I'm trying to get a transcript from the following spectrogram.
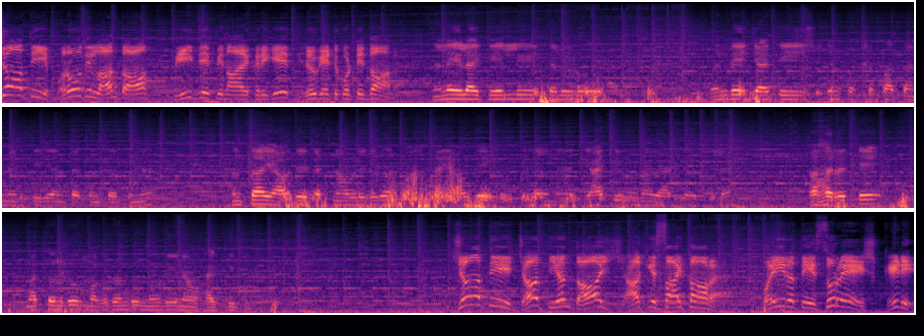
ಜಾತಿ ಬರೋದಿಲ್ಲ ಅಂತ ಬಿಜೆಪಿ ನಾಯಕರಿಗೆ ತಿರುಗೇಟು ಕೊಟ್ಟಿದ್ದಾನೆ ನನ್ನ ಇಲಾಖೆಯಲ್ಲಿ ಕೆಲವರು ಒಂದೇ ಜಾತಿ ಸ್ವಜನ ಪಕ್ಷಪಾತ ನಡೀತಿದೆ ಅಂತಕ್ಕಂಥದ್ದನ್ನ ಅಂಥ ಯಾವುದೇ ಘಟನಾವಳಿಗಳು ಅಥವಾ ಅಂಥ ಯಾವುದೇ ಕೃತಿಗಳನ್ನ ಜಾತಿಯನ್ನು ನಾವು ಯಾರಿಗೂ ಹಾಕಿಲ್ಲ. ಅರ್ಹತೆ ಮತ್ತೊಂದು ಮಗದೊಂದು ನೋಡಿ ನಾವು ಹಾಕಿದ್ದೀವಿ. ಜಾತಿ ಜಾತಿ ಅಂತ ಯಾಕೆ ಸಾಯ್ತಾರೆ? ಭೈರತಿ ಸುರೇಶ್ ಕಿಡಿ.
